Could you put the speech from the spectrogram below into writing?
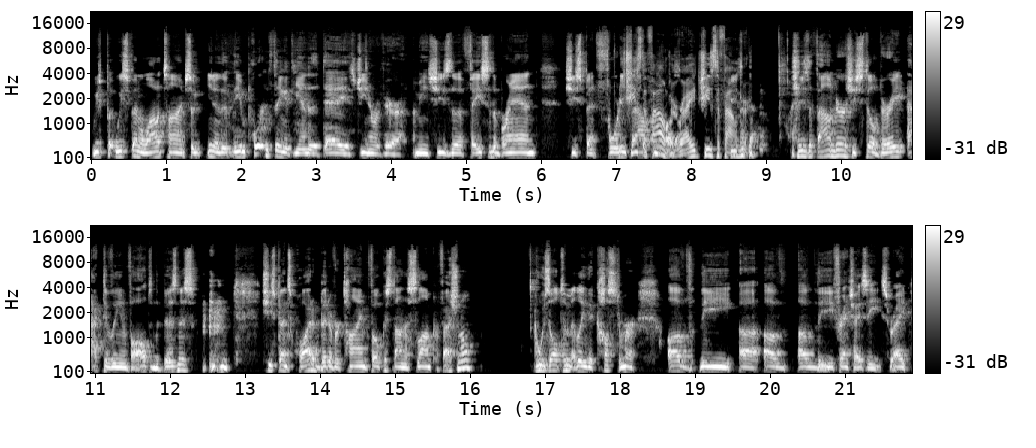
we put, we spend a lot of time. So you know the, the important thing at the end of the day is Gina Rivera. I mean, she's the face of the brand. She spent forty. She's the founder, right? She's the founder. She's the, She's the founder. She's still very actively involved in the business. she spends quite a bit of her time focused on the salon professional who is ultimately the customer of the uh, of of the franchisees, right?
